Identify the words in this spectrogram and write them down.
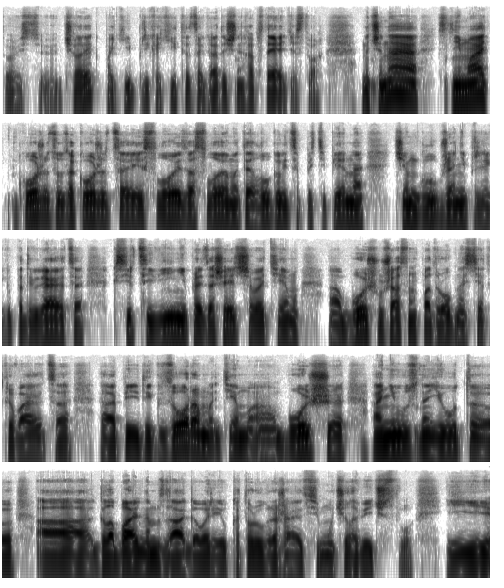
то есть э, человек погиб при каких-то загадочных обстоятельствах. Начиная снимать кожицу за кожицей, слой за слоем этой луковицы постепенно, чем глубже они подвигаются к сердцевине произошедшего, тем а, больше ужасных подробностей открываются а, перед их взором, тем а, больше они узнают э, о глобальном заговоре, который угрожает всему человечеству. И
